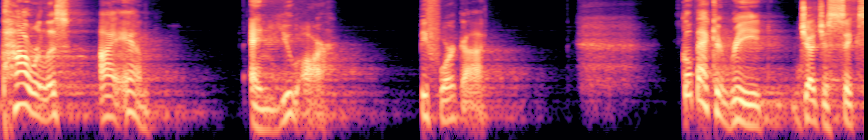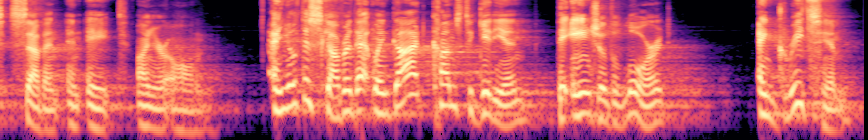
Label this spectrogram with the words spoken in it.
powerless I am and you are before God. Go back and read Judges 6, 7, and 8 on your own. And you'll discover that when God comes to Gideon, the angel of the Lord, and greets him,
